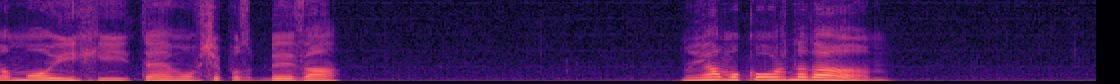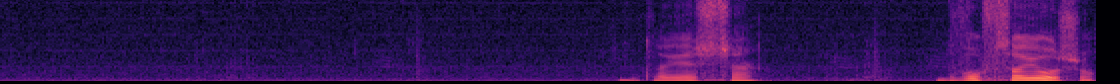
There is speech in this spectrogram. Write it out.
No moich itemów się pozbywa. No ja mu kurna dam. To jeszcze dwóch w sojuszu.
